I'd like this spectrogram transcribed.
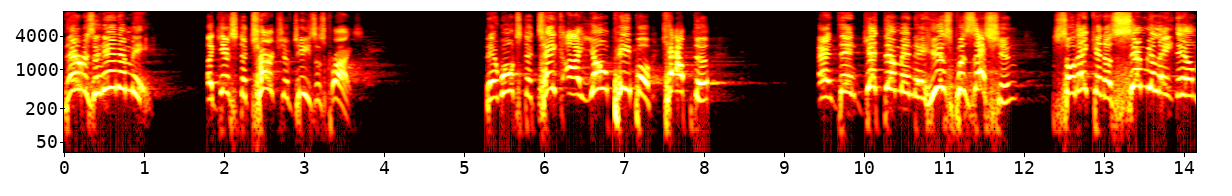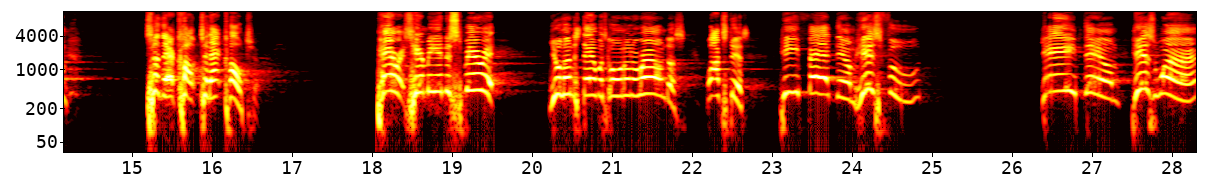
There is an enemy against the church of Jesus Christ that wants to take our young people captive and then get them into his possession so they can assimilate them to their cult, to that culture. Parents, hear me in the spirit. You'll understand what's going on around us. Watch this. He fed them his food, gave them his wine,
